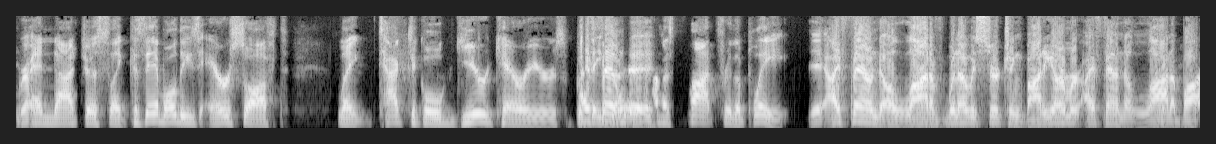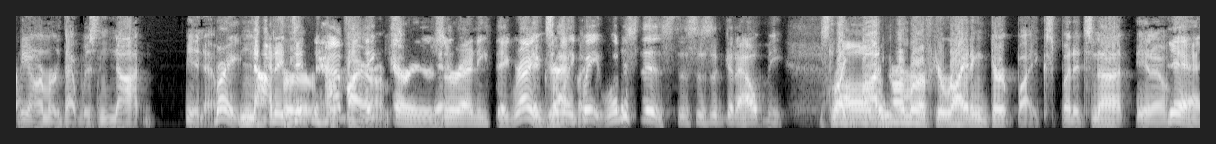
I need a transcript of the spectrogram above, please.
Right. And not just like, because they have all these airsoft, like tactical gear carriers, but I they don't a, have a slot for the plate. Yeah, I found a lot of when I was searching body armor. I found a lot of body armor that was not, you know, right, not and for, it didn't have firearms carriers yeah. or anything, right? Exactly. like, wait, what is this? This isn't going to help me. It's like um, body armor if you're riding dirt bikes, but it's not, you know. Yeah,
